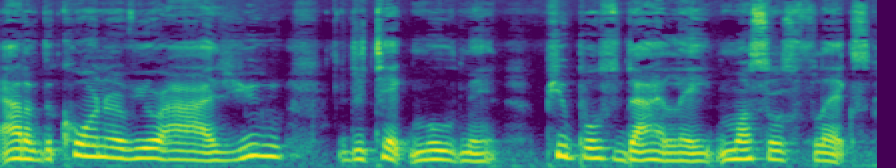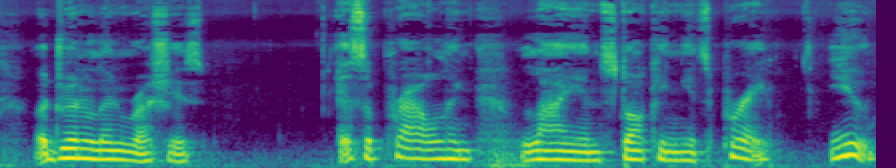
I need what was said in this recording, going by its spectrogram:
Out of the corner of your eyes, you detect movement. Pupils dilate, muscles flex, adrenaline rushes. It's a prowling lion stalking its prey. You.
